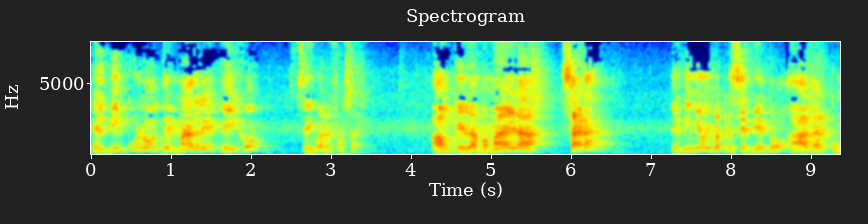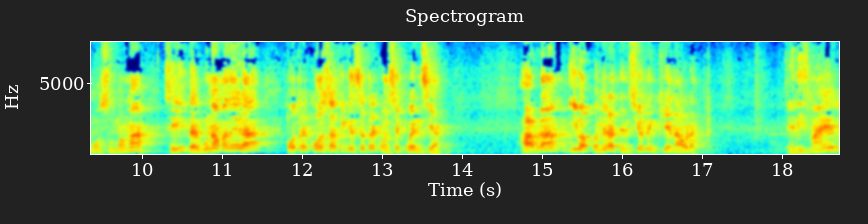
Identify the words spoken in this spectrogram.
El vínculo de madre e hijo se iba a reforzar. Aunque la mamá era Sara, el niño iba a crecer viendo a Agar como su mamá. ¿sí? De alguna manera, otra cosa, fíjense otra consecuencia. Abraham iba a poner atención en quién ahora? En Ismael.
